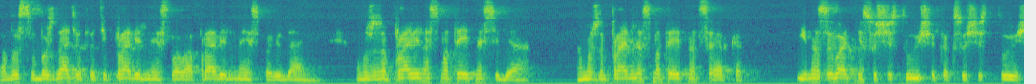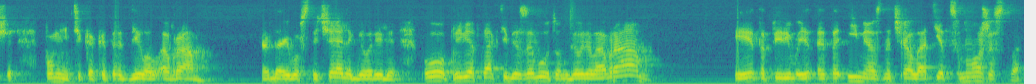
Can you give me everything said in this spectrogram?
высвобождать вот эти правильные слова, правильные исповедания. Нам нужно правильно смотреть на себя, нам нужно правильно смотреть на церковь и называть несуществующее как существующее. Помните, как это делал Авраам? Когда его встречали, говорили, о, привет, как тебя зовут? Он говорил, Авраам. И это, это имя означало отец множества.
